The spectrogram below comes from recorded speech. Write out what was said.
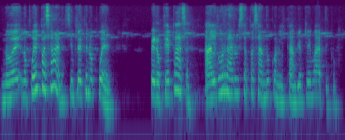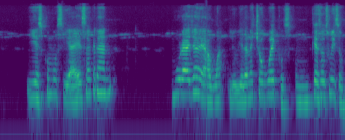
No, no pueden pasar, simplemente no pueden. Pero ¿qué pasa? Algo raro está pasando con el cambio climático. Y es como si a esa gran muralla de agua le hubieran hecho huecos con un queso suizo.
